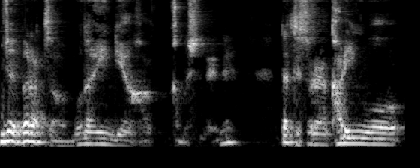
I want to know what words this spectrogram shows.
じゃあバラッツはモダンインディアン派かもしれないね。だってそれはカリンを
